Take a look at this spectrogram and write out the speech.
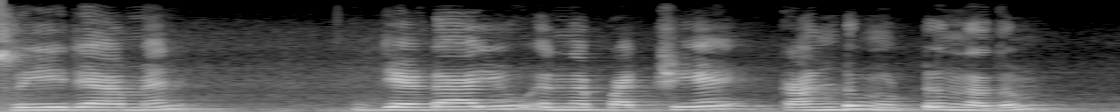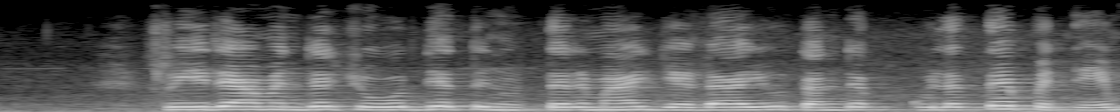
ശ്രീരാമൻ ജഡായു എന്ന പക്ഷിയെ കണ്ടുമുട്ടുന്നതും ശ്രീരാമന്റെ ചോദ്യത്തിനുത്തരമായി ജഡായു തന്റെ കുലത്തെപ്പറ്റിയും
